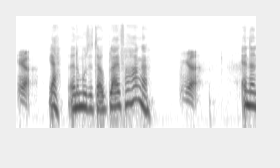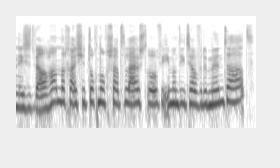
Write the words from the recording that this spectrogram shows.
Ja, Ja, en dan moet het ook blijven hangen. ja. En dan is het wel handig als je toch nog zat te luisteren of iemand iets over de munten had.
